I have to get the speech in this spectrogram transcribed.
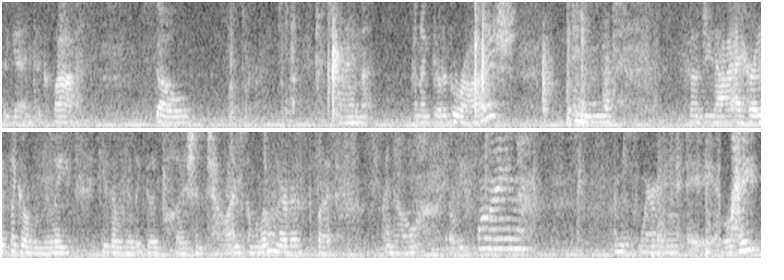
to get into class so I'm gonna go to garage and go do that. I heard it's like a really, he's a really good push and challenge. So I'm a little nervous, but I know it'll be fine. I'm just wearing a bright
